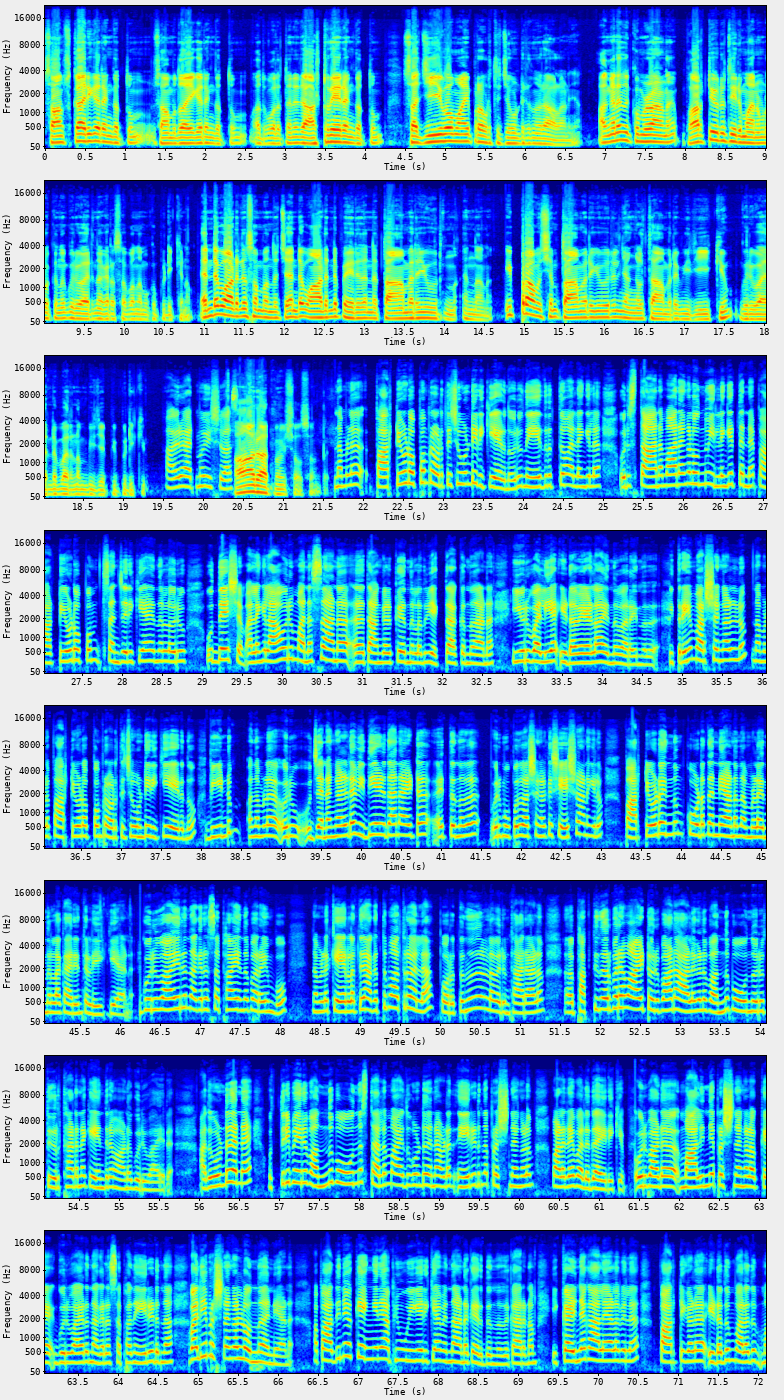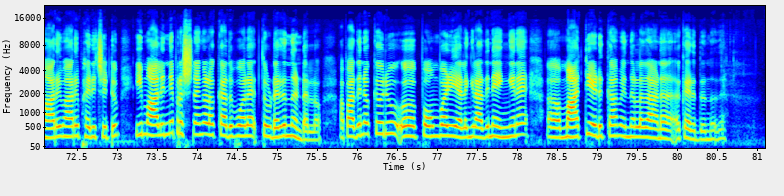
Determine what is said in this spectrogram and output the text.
സാംസ്കാരിക രംഗത്തും സാമുദായിക രംഗത്തും അതുപോലെ തന്നെ രാഷ്ട്രീയ രംഗത്തും സജീവമായി പ്രവർത്തിച്ചുകൊണ്ടിരുന്ന ഒരാളാണ് ഞാൻ. അങ്ങനെ നിൽക്കുമ്പോഴാണ് പാർട്ടി ഒരു തീരുമാനമെടുക്കുന്ന ഗുരുവായൂർ നഗരസഭ നമുക്ക് പിടിക്കണം. എന്റെ വാർഡിനെ സംബന്ധിച്ച് എന്റെ വാർഡിന്റെ പേര് തന്നെ താമരയൂർ എന്നാണ്. ഇപ്രാവശ്യം താമരയൂരിൽ ഞങ്ങൾ താമര വിരിയിക്കും ഗുരുവായൂരിന്റെ ഭരണം ബി ജെ പി പിടിക്കും. ആ ഒരു ആത്മവിശ്വാസം. ആ ഒരു ആത്മവിശ്വാസമുണ്ട്. നമ്മൾ പാർട്ടിയോടൊപ്പം പ്രവർത്തിച്ചുകൊണ്ടിരിക്കുകയായിരുന്നു. ഒരു നേതൃത്വം അല്ലെങ്കിൽ ഒരു സ്ഥാനമാനങ്ങളൊന്നും ഇല്ലെങ്കിൽ തന്നെ പാർട്ടിയോടൊപ്പം സഞ്ചരിക്കുക എന്നുള്ള ഒരു ഉദ്ദേശം അല്ലെങ്കിൽ ആ ഒരു മനസ്സാണ് താങ്കൾക്ക് എന്നുള്ളത് വ്യക്തമാക്കുന്നതാണ് ഈ ഒരു വലിയ ഇടവേള എന്ന് പറയുന്നത്. ഇത്രയും വർഷങ്ങളിലും നമ്മൾ പാർട്ടിയോടൊപ്പം പ്രവർത്തിച്ചുകൊണ്ടിരിക്കുകയായിരുന്നു. വീണ്ടും നമ്മൾ ഒരു ജനങ്ങളുടെ വിധി എഴുതാനായിട്ട് എത്തുന്നത് ഒരു മുപ്പത് വർഷങ്ങൾക്ക് ശേഷമാണെങ്കിലും പാർട്ടിയോട് എന്നും കൂടെ തന്നെയാണ് നമ്മൾ എന്നുള്ള കാര്യം തെളിയിക്കുകയാണ്. ഗുരുവായൂർ നഗരസഭ എന്ന് പറയുമ്പോൾ നമ്മൾ കേരളത്തിനകത്ത് മാത്രമല്ല പുറത്തുനിന്നുള്ളവരും ധാരാളം ഭക്തി നിർഭരമായിട്ട് ഒരുപാട് ആളുകൾ വന്നു പോകുന്ന ഒരു തീർത്ഥാടന കേന്ദ്രമാണ് ഗുരുവായൂർ. അതുകൊണ്ട് തന്നെ ഒത്തിരി പേര് വന്നു പോകുന്ന സ്ഥലമായതുകൊണ്ട് തന്നെ അവിടെ നേരിടുന്ന പ്രശ്നങ്ങളും വളരെ വലുതായിരിക്കും. ഒരുപാട് മാലിന്യ പ്രശ്നങ്ങളൊക്കെ ഗുരുവായൂർ നഗരസഭ നേരിടുന്ന വലിയ പ്രശ്നങ്ങളിൽ ഒന്ന് തന്നെയാണ്. അപ്പോൾ അതിനെയൊക്കെ എങ്ങനെ അഭിമുഖീകരിക്കാം എന്നാണ് കരുതുന്നത്. കാരണം ഇക്കഴിഞ്ഞ കാലയളവിൽ പാർട്ടികൾ ഇടതും വലതും മാറി മാറി ഭരിച്ചിട്ടും ഈ മാലിന്യ പ്രശ്നങ്ങളൊക്കെ അതുപോലെ തുടരുന്നുണ്ടല്ലോ. അപ്പോൾ അതിനൊക്കെ ഒരു പോംവഴി അല്ലെങ്കിൽ അതിനെ എങ്ങനെ മാറ്റിയെടുക്കാം എന്നുള്ളതാണ് കരുതുന്നത്.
